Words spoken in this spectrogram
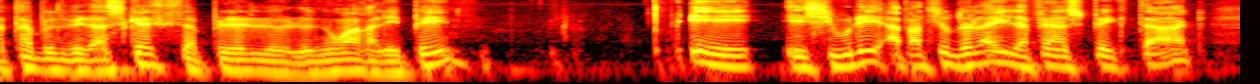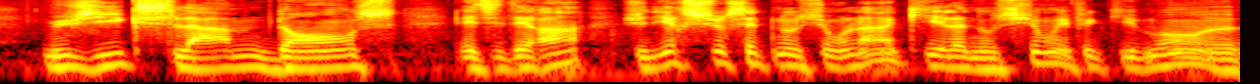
un tableau de Velázquez qui s'appelait le, le Noir à l'épée. Et, et si vous voulez, à partir de là, il a fait un spectacle, musique, slam, danse, etc. Je veux dire, sur cette notion-là, qui est la notion, effectivement, euh,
